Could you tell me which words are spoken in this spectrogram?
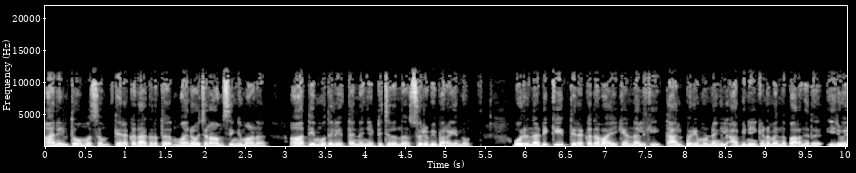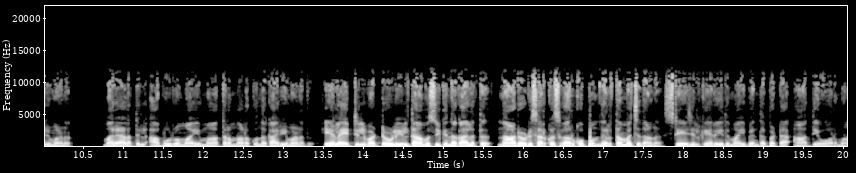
അനിൽ തോമസും തിരക്കഥാകൃത്ത് മനോജ് റാംസിംഗുമാണ് ആദ്യം മുതലേ തന്നെ ഞെട്ടിച്ചതെന്ന് സുരഭി പറയുന്നു. ഒരു നടിക്ക് തിരക്കഥ വായിക്കാൻ നൽകി താല്പര്യമുണ്ടെങ്കിൽ അഭിനയിക്കണമെന്ന് പറഞ്ഞത് ഇരുവരുമാണ്. മലയാളത്തിൽ അപൂർവമായി മാത്രം നടക്കുന്ന കാര്യമാണത്. എളയറ്റിൽ വട്ടോളിയിൽ താമസിക്കുന്ന കാലത്ത് നാടോടി സർക്കസുകാർക്കൊപ്പം നൃത്തം വച്ചതാണ് സ്റ്റേജിൽ കയറിയതുമായി ബന്ധപ്പെട്ട ആദ്യ ഓർമ്മ.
